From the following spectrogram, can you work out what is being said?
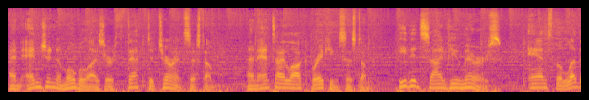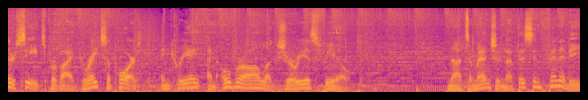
an engine immobilizer theft deterrent system, an anti-lock braking system, heated side view mirrors, and the leather seats provide great support and create an overall luxurious feel. Not to mention that this Infiniti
